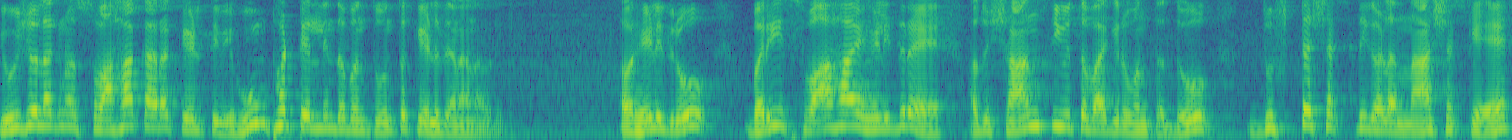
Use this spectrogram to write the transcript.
ಯೂಶ್ವಲಾಗಿ ನಾವು ಸ್ವಾಹಾಕಾರ ಕೇಳ್ತೀವಿ. ಹೂಂ ಫಟ್ ಎಲ್ಲಿಂದ ಬಂತು ಅಂತ ಕೇಳಿದೆ ನಾನು ಅವರಿಗೆ. ಅವ್ರು ಹೇಳಿದರು, ಬರೀ ಸ್ವಾಹ ಹೇಳಿದರೆ ಅದು ಶಾಂತಿಯುತವಾಗಿರುವಂಥದ್ದು ದುಷ್ಟಶಕ್ತಿಗಳ ನಾಶಕ್ಕೆ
